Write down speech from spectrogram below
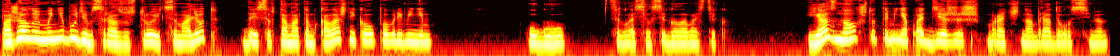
Пожалуй, мы не будем сразу строить самолет, да и с автоматом Калашникова повременим. — Угу, — согласился Головастик. — Я знал, что ты меня поддержишь, — мрачно обрадовался Семен.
